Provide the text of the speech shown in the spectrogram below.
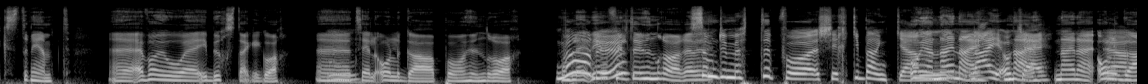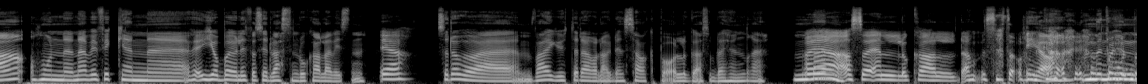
ekstremt. Eh, Jeg var jo eh, i bursdag i går eh, Mm. til Olga på 100 år. Hun Var ble, du? 100 år. Som du møtte på kirkebenken? Å ja, nei, nei. Nei, okay. nei, nei. Olga, hun Nei, vi fikk en Jeg jobber jo litt for Sydvesten, lokalavisen. Ja. Så da var, var jeg ute der og lagde en sak på Olga som ble 100. Men, ja, altså en lokal dame som heter Olga. ja, men hun,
